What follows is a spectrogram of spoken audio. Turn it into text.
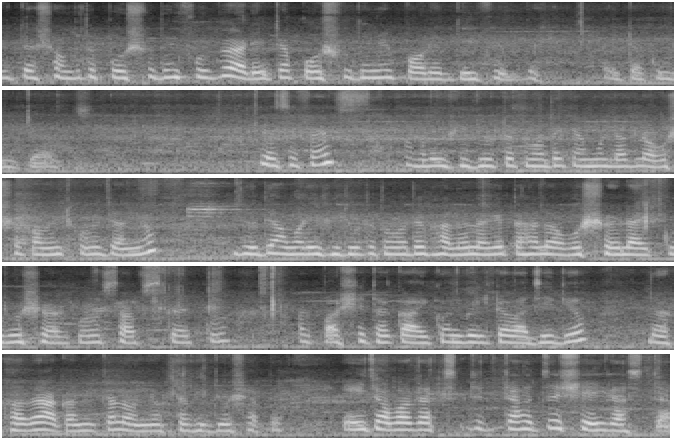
এইটার সঙ্গে তো পরশু দিন ফুটবে, আর এইটা পরশু দিনের পরের দিন ফুটবে। এইটা কুড়িটা আছে। ঠিক আছে ফ্রেন্ডস আমার এই ভিডিওটা তোমাদের কেমন লাগল অবশ্যই কমেন্ট করে জানিও। যদি আমার এই ভিডিওটা তোমাদের ভালো লাগে, তাহলে অবশ্যই লাইক করো শেয়ার করো সাবস্ক্রাইব করো, আর পাশে থাকা আইকন বেলটা বাজিয়ে দিও। দেখা হবে আগামীকাল অন্য একটা ভিডিওর সাথে। এই জবা গাছটা হচ্ছে সেই গাছটা,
